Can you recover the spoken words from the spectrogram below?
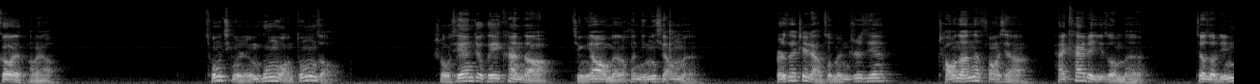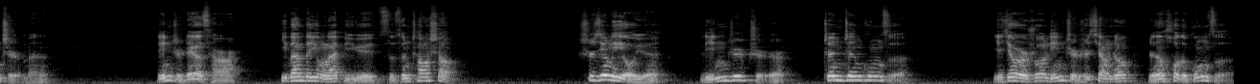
各位朋友，从景仁宫往东走，首先就可以看到景耀门和宁祥门，而在这两座门之间，朝南的方向还开着一座门，叫做林指门。林指这个词儿一般被用来比喻子孙昌盛。《诗经》里有云：“林之指，真真公子。”也就是说，林指是象征仁厚的公子。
